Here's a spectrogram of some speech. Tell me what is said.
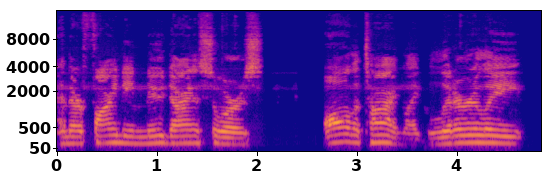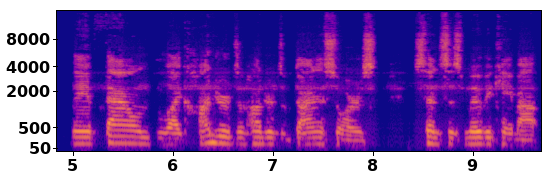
and they're finding new dinosaurs all the time. Like literally, they've found like hundreds and hundreds of dinosaurs since this movie came out.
